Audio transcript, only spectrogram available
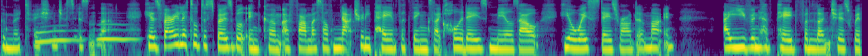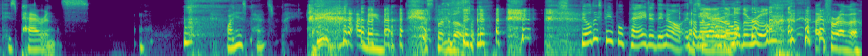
The motivation just isn't there. He has very little disposable income. I've found myself naturally paying for things like holidays, meals out. He always stays around at mine. I even have paid for lunches with his parents. Why his parents pay? I mean, split the bill The oldest people pay, do they not? Is that That's not Yeah, a it's rule? another rule. like forever.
